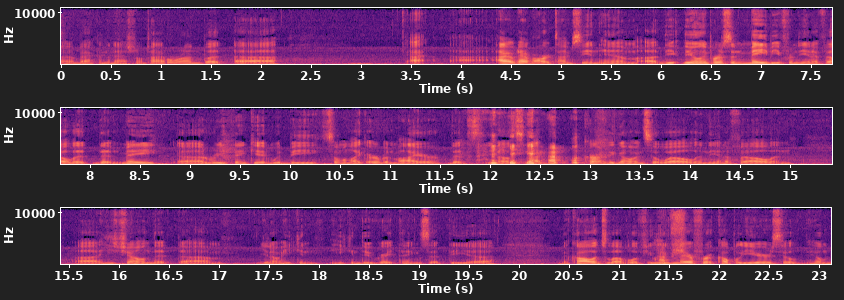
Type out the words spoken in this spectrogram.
uh, back in the national title run, but uh, I I would have a hard time seeing him. Uh, the the only person maybe from the NFL that that may uh, rethink it would be someone like Urban Meyer. That's you know it's yeah. not currently going so well in the NFL, and uh, he's shown that um, you know he can he can do great things at the the college level. If you leave I'm him there for a couple years, he'll he'll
